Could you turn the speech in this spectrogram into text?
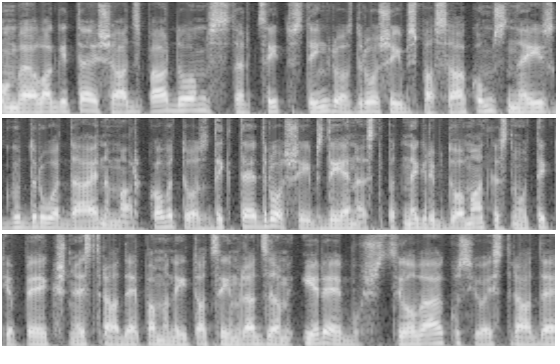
un vēl agitēja šādas pārdomas, starp citu stingros drošības pasākumus neizgudro Daina Markova, tos diktē drošības dienesti. Pat negrib domāt, kas notikt, ja pēkšņi estrādē pamanītu acīm redzami ierēbušus cilvēkus, jo estrādē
